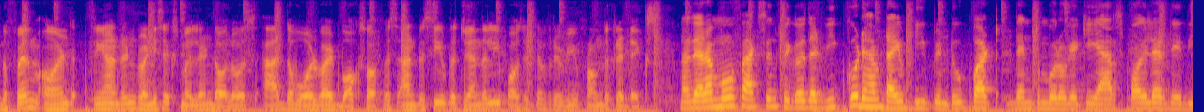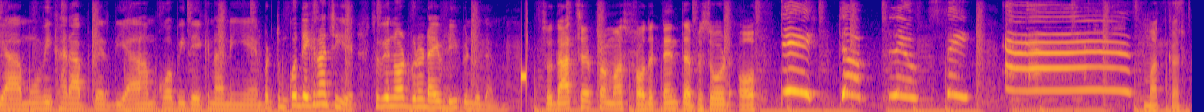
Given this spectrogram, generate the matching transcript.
The film earned $326 million at the worldwide box office and received a generally positive review from the critics. Now there are more facts and figures that we could have dived deep into, but then तुम बोलोगे कि यार spoiler दे दिया, movie खराब कर दिया, हमको अभी देखना नहीं है, but तुमको देखना चाहिए. So we're not gonna dive deep into them. So that's it from us for the 10th episode of TWC. मत कर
